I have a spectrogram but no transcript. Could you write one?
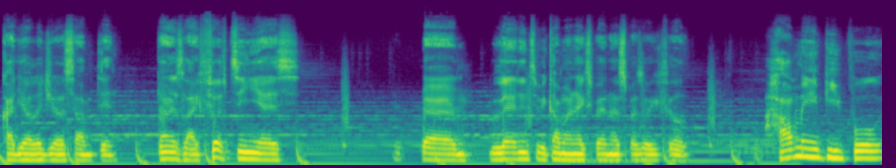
cardiology or something. That is like 15 years um, learning to become an expert in a specific field, how many people,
